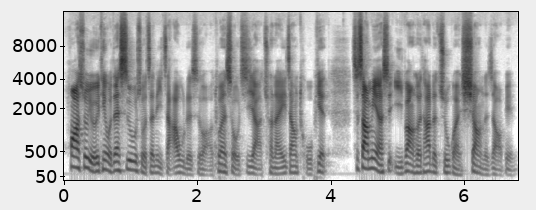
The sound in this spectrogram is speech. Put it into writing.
话说有一天我在事务所整理杂物的时候啊，突然手机啊传来一张图片，这上面啊是伊棒和他的主管 Sean 的照片，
